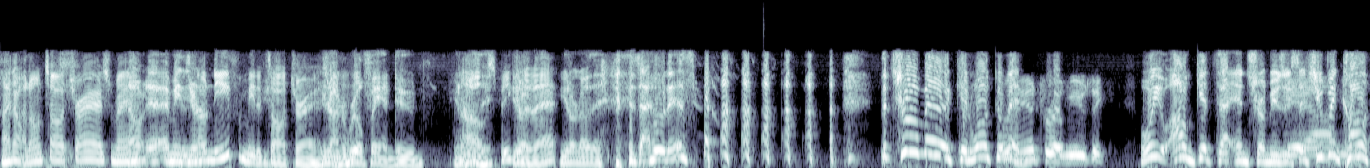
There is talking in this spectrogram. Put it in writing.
I don't. I don't talk trash, man. No, I mean, There's no need for me to talk trash. You're not a real fan, dude. You Oh, the- speaking you of that. you don't know that. Is that who it is? The true American. Welcome in. intro music. We, I'll get that intro music since you've been calling.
